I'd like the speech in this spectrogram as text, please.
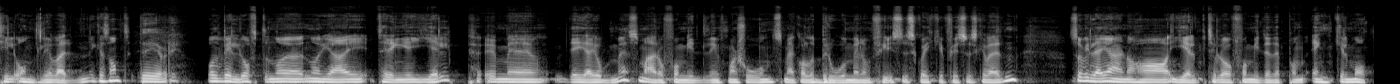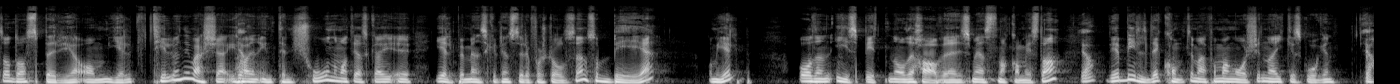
til åndelige verden. ikke sant? det gjør de. Og veldig ofte når, når jeg trenger hjelp eh, med det jeg jobber med, som er å formidle informasjon som jeg kaller broen mellom fysisk og ikke-fysisk verden, så vil jeg gjerne ha hjelp til å formidle det på en enkel måte. Og da spør jeg om hjelp til universet. Jeg har en intensjon om at jeg skal eh, hjelpe mennesker til en større forståelse. Så ber jeg om hjelp. Og den isbiten og det havet som jeg snakka om i stad, Ja. det bildet kom til meg for mange år siden da jeg gikk i skogen Ja.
